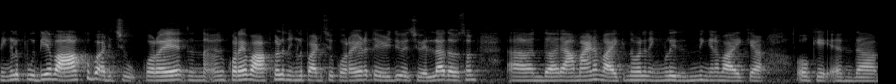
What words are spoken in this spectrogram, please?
നിങ്ങൾ പുതിയ വാക്ക് പഠിച്ചു. കുറേ കുറേ വാക്കുകൾ നിങ്ങൾ പഠിച്ചു. കുറേ കുറേയിടത്ത് എഴുതി വെച്ചു. എല്ലാ ദിവസവും എന്താ രാമായണം വായിക്കുന്ന പോലെ നിങ്ങൾ ഇരുന്ന് ഇങ്ങനെ വായിക്കുക. ഓക്കെ എന്താ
